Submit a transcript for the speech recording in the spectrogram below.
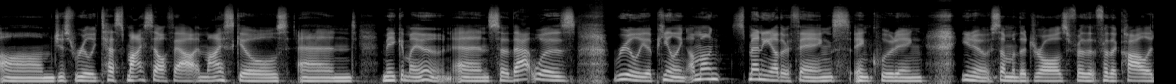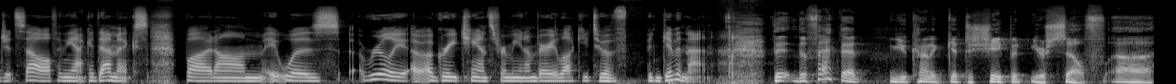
um, just really test myself out and my skills and make it my own. And so that was really appealing, amongst many other things, including you know some of the draws for the for the college itself and the academics. But um, it was really a, a great chance for me, and I'm very lucky to have been given that. The the fact that you kind of get to shape it yourself, uh,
